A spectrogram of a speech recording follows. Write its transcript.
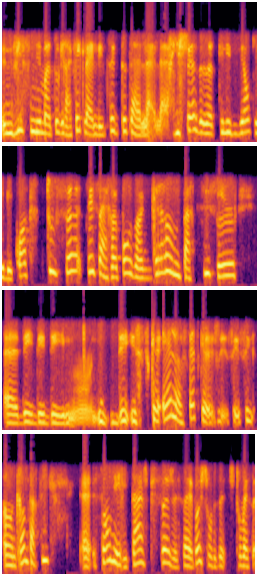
une vie cinématographique, la, toute la, la- la richesse de notre télévision québécoise, tout ça, ça repose en grande partie sur euh, des, des, des, des- ce qu'elle a fait, que c'est en grande partie euh, son héritage. Puis ça, je savais pas, je trouvais, ça- je trouvais ça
